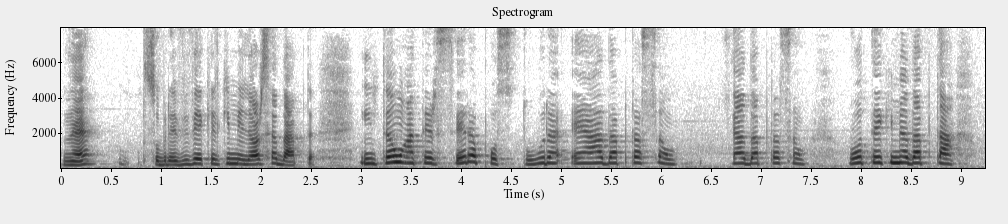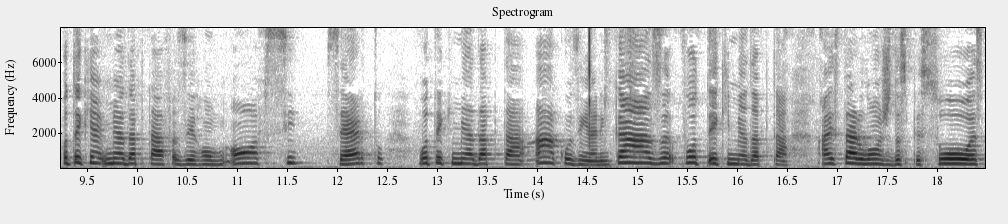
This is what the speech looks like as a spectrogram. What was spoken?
né? Sobrevive é aquele que melhor se adapta. Então, a terceira postura é a adaptação. É a adaptação. Vou ter que me adaptar. Vou ter que me adaptar a fazer home office, certo? Vou ter que me adaptar a cozinhar em casa, vou ter que me adaptar a estar longe das pessoas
